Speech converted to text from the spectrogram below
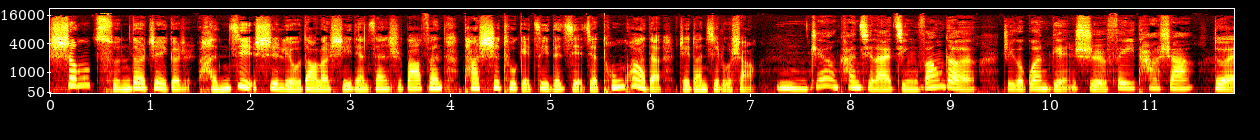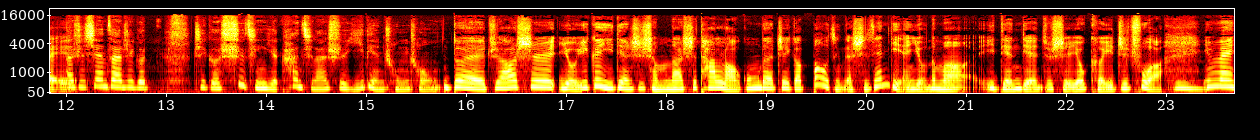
生存的这个痕迹是留到了十一点三十八分，他试图给自己的姐姐通话的这段记录上。嗯，这样看起来，警方的这个观点是非他杀，对，但是现在这个这个事情也看起来是疑点重重。对，主要是有一个疑点是什么呢？是她老公的这个报警的时间点有那么一点点，就是有可疑之处啊。嗯因为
